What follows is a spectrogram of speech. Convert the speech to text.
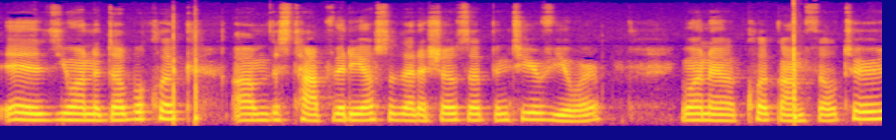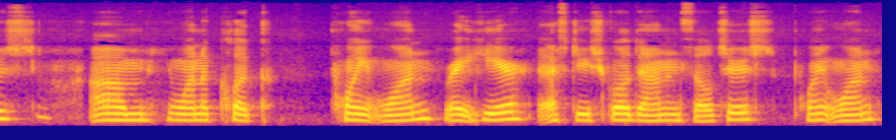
is you want to double click um, this top video so that it shows up into your viewer. You want to click on filters. Um, you want to click point one right here after you scroll down in filters, point one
